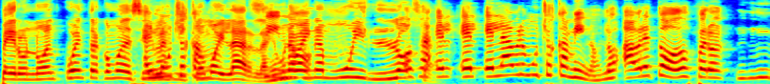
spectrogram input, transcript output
pero no encuentra cómo decirlas ni cómo hilarlas. Sí, es una no. vaina muy loca. O sea, él, él, él abre muchos caminos, los abre todos, pero, mm,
